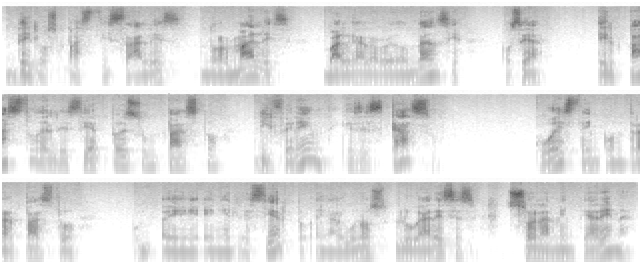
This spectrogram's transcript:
de los pastizales normales, valga la redundancia. O sea, el pasto del desierto es un pasto diferente, es escaso. Cuesta encontrar pasto eh, en el desierto. En algunos lugares es solamente arena.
